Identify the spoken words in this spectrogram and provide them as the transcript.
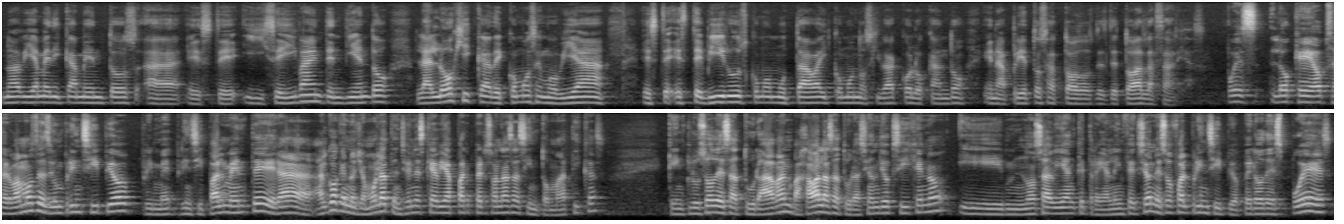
no había medicamentos ah, este, y se iba entendiendo la lógica de cómo se movía este, este virus, cómo mutaba y cómo nos iba colocando en aprietos a todos desde todas las áreas. Pues lo que observamos desde un principio, principalmente era algo que nos llamó la atención es que había personas asintomáticas que incluso desaturaban, bajaba la saturación de oxígeno y no sabían que traían la infección. Eso fue al principio, pero después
